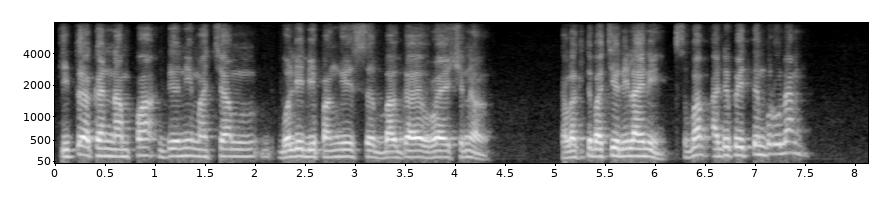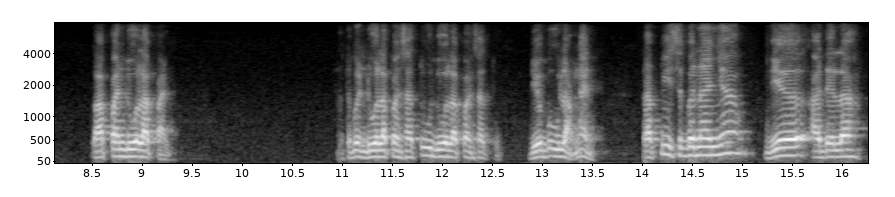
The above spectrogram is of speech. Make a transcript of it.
kita akan nampak dia ni macam boleh dipanggil sebagai rational. Kalau kita baca nilai ni. Sebab ada pattern berulang. 828 ataupun 281 281 dia berulang kan tapi sebenarnya dia adalah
